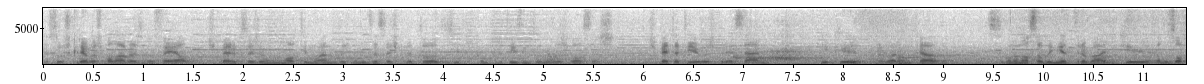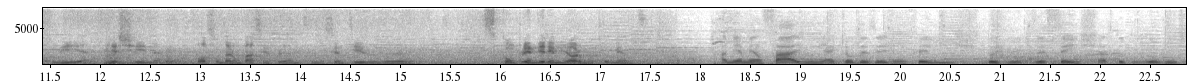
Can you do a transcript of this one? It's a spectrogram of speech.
Eu subscrevo as palavras do Rafael, espero que seja um ótimo ano de 2016 para todos e que concretizem todas as vossas expectativas para esse ano e que, agora um bocado, segundo a nossa linha de trabalho, que a lusofonia e a China possam dar um passo em frente no sentido de se compreenderem melhor mutuamente. A minha mensagem é que eu desejo um feliz 2016 a todos os ouvintes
